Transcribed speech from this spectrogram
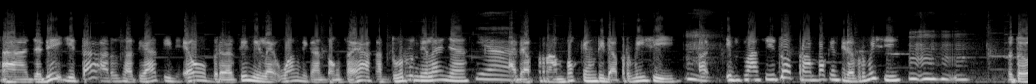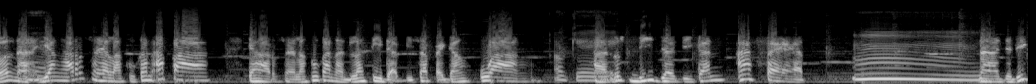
Nah, jadi kita harus hati-hati nih. Oh, berarti nilai uang di kantong saya akan turun nilainya. Ya. Ada perampok yang tidak permisi. Mm. Uh, inflasi itu perampok yang tidak permisi. Mm-mm. Betul. Nah, yeah. yang harus saya lakukan apa? Yang harus saya lakukan adalah tidak bisa pegang uang. Oke. Okay. Harus dijadikan aset. Mm. Nah, jadi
